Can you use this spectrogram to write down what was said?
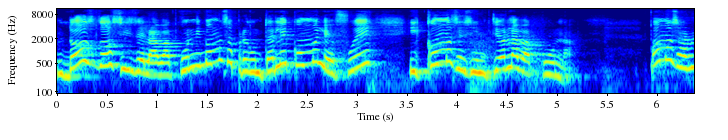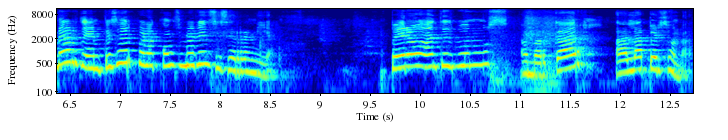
dos dosis de la vacuna y vamos a preguntarle cómo le fue y cómo se sintió la vacuna. Vamos a hablar de empezar para con Florencia Serranía. Pero antes vamos a marcar a la persona.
